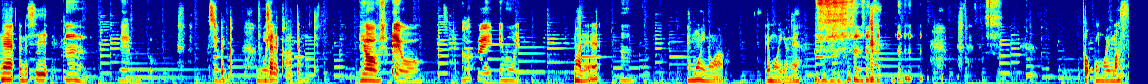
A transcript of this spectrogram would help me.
ね嬉しいうん。ね、ほんと。おしゃれかおしゃれかって思うけどいや、おしゃれよ。もう一回エモい。まあねうん。エモいのはエモいよね と思います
